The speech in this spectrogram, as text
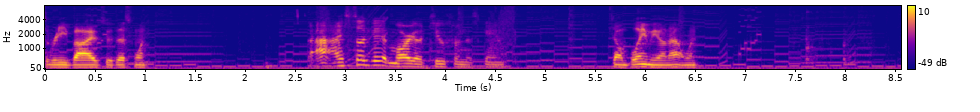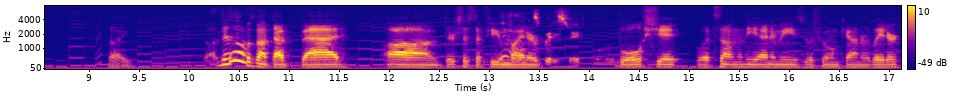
3 vibes with this one. I, I still get Mario Two from this game. Don't blame me on that one. Like, this level's not that bad. Um, there's just a few Yeah, minor it's pretty straightforward. bullshit with some of the enemies, which we'll encounter later.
